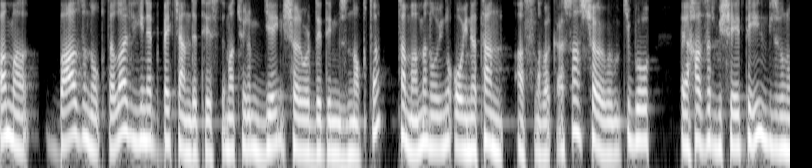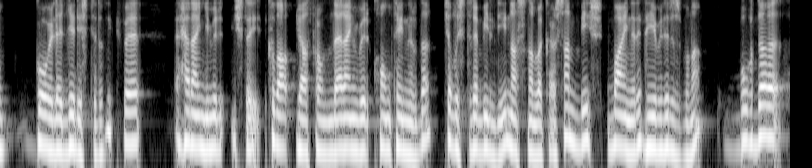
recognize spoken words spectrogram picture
Ama bazı noktalar yine backend'e teslim atıyorum game server dediğimiz nokta tamamen oyunu oynatan aslına bakarsan server ki bu e, hazır bir şey değil. Biz bunu Go ile geliştirdik ve herhangi bir işte cloud platformunda herhangi bir container'da çalıştırabildiğin aslına bakarsan bir binary diyebiliriz buna Burada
